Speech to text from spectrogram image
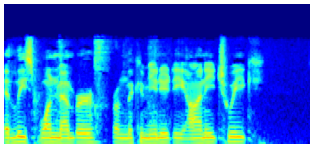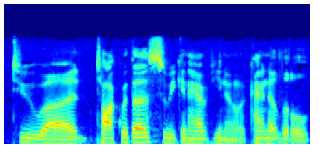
at least one member from the community on each week to uh, talk with us, so we can have you know a kind of little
